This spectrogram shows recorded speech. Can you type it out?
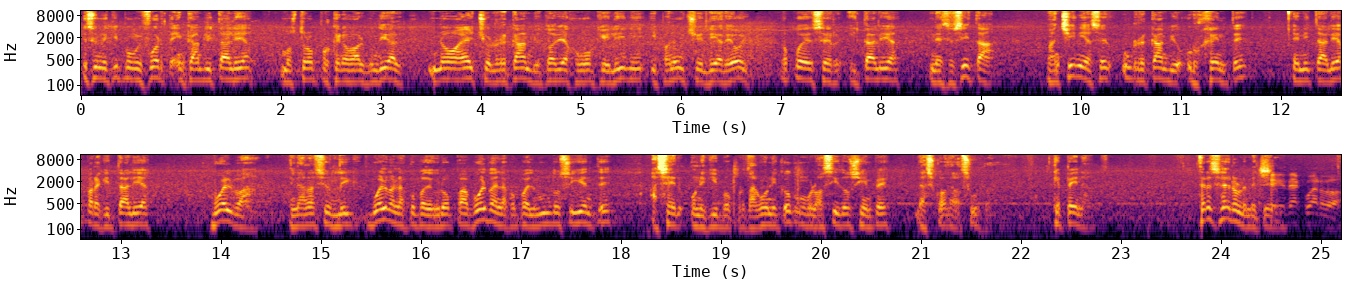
Es un equipo muy fuerte. En cambio, Italia mostró por qué no va al Mundial. No ha hecho el recambio. Todavía jugó Chiellini y Panucci el día de hoy. No puede ser. Italia necesita Mancini hacer un recambio urgente en Italia para que Italia vuelva en la Nations League, vuelva en la Copa de Europa, vuelva en la Copa del Mundo siguiente a ser un equipo protagónico como lo ha sido siempre la escuadra azul. Qué pena. 3-0 le metieron. Sí, de acuerdo.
